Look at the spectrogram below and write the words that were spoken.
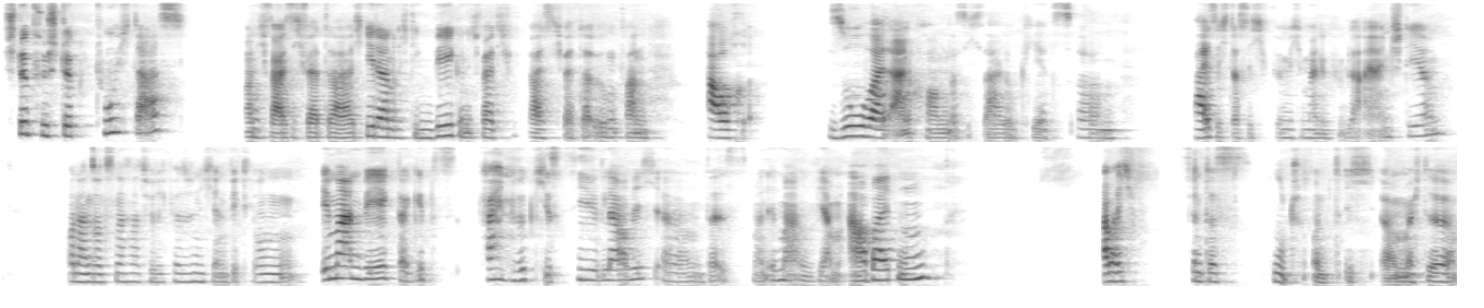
Stück für Stück tue ich das. Und ich weiß, ich werde da, ich gehe da einen richtigen Weg und ich weiß, ich weiß, ich werde da irgendwann auch so weit ankommen, dass ich sage, okay, jetzt ähm, weiß ich, dass ich für mich und meine Gefühle einstehe. Und ansonsten ist natürlich persönliche Entwicklung immer ein Weg. Da gibt es kein wirkliches Ziel, glaube ich. Ähm, da ist man immer irgendwie am Arbeiten. Aber ich finde das gut und ich äh, möchte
